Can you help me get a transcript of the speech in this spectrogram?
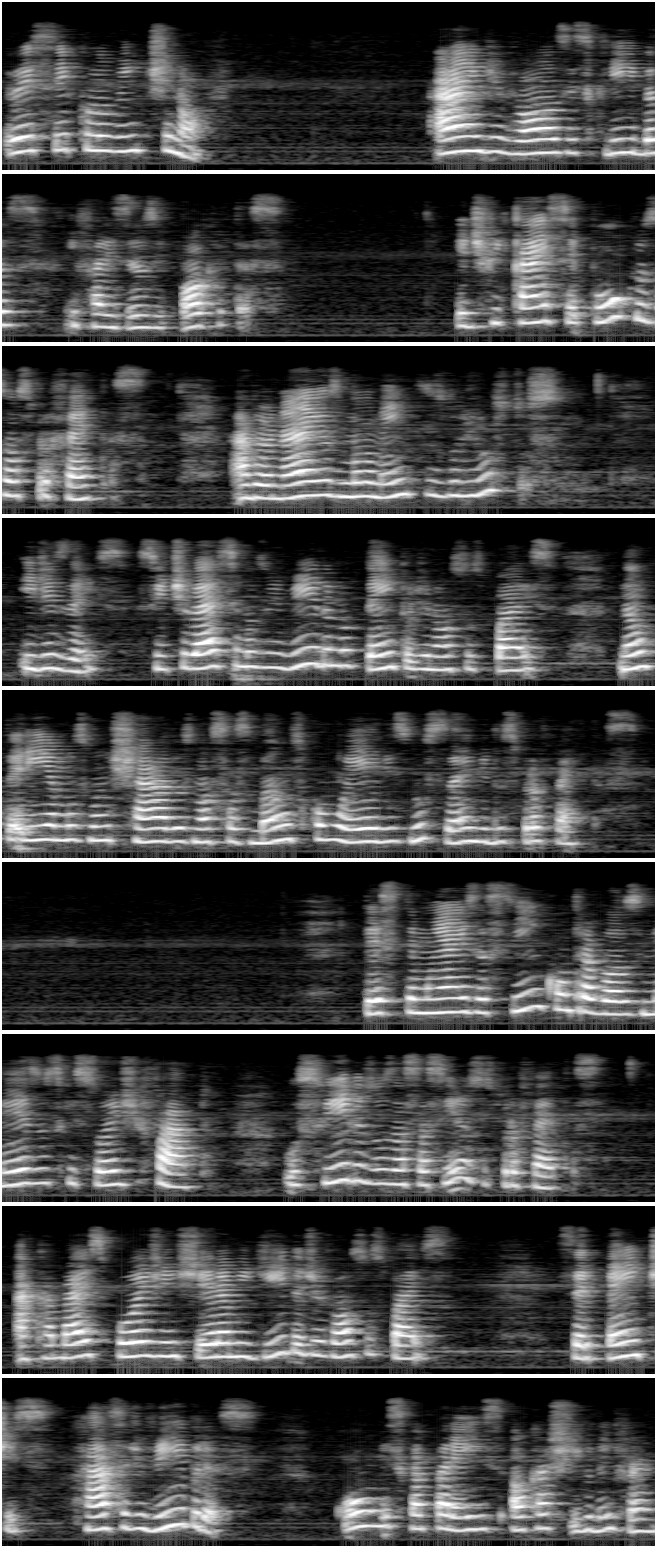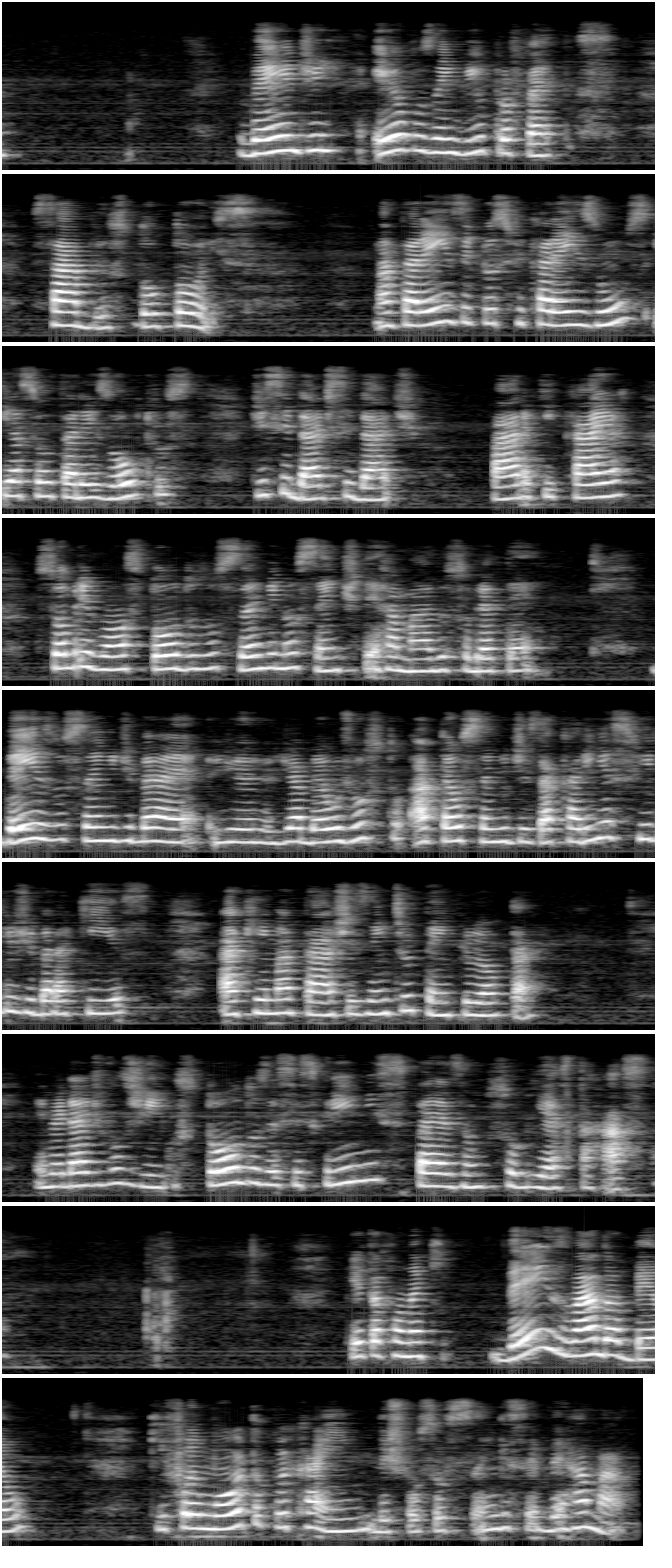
Versículo 29. Ai de vós, escribas e fariseus hipócritas, edificai sepulcros aos profetas, adornai os monumentos dos justos. E dizeis: se tivéssemos vivido no tempo de nossos pais, não teríamos manchado as nossas mãos como eles no sangue dos profetas. Testemunhais assim contra vós mesmos que sois de fato os filhos dos assassinos dos profetas. Acabais, pois, de encher a medida de vossos pais. Serpentes, raça de víboras, como escapareis ao castigo do inferno? Vende, eu vos envio profetas, sábios, doutores. Matareis e crucificareis uns e açoitareis outros de cidade em cidade, para que caia sobre vós todos o sangue inocente derramado sobre a terra, desde o sangue de, de Abel justo até o sangue de Zacarias, filho de Baraquias, a quem matastes entre o templo e o altar. Em verdade vos digo, todos esses crimes pesam sobre esta raça. Que está falando aqui? Desde lá do Abel, que foi morto por Caim, deixou seu sangue ser derramado.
